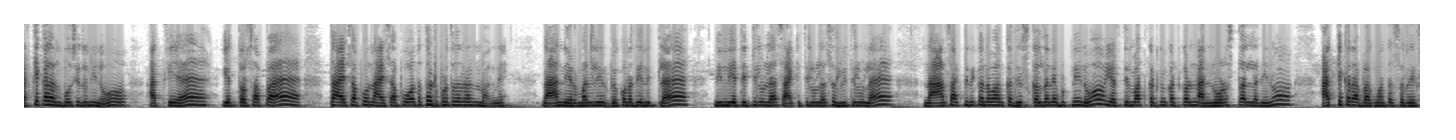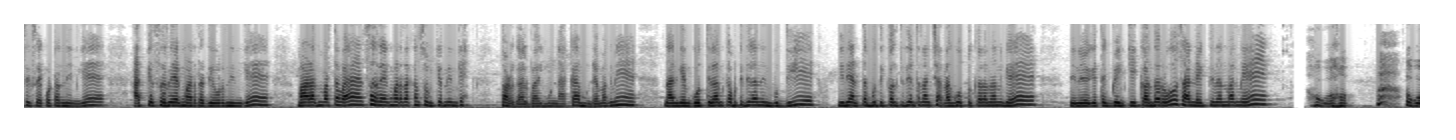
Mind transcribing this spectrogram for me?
ಅತ್ತೆ ಕಾಲ ಅನ್ಭವಿಸಿದ್ದು ನೀನು. ಅತ್ತೆಯ ಎತ್ತೋರ್ಸಪ್ಪ ತಾಯಿ ಸಾಪು, ನಾಯಿ ಸಾಪು ಅಂತ ತಟ್ಬಿಡ್ತದೆ ನನ್ನ ಮಗನೇ. ನಾನು ನಿರ್ಮಲ್ ಇರ್ಬೇಕು ಅನ್ನೋದು ಏನಿತ್ಲ? ನಿನ್ನ ಎತ್ತಿತ್ತಿಲ್ಲ ಸಾಕಿತ್ತಿಲ್ಲ ಸಲ್ವಿತ್ತಿಲ್ಲ ನಾನು ಸಾಕ್ತೀನಿ ಕಣವ ಅಂತ ದಿಸ್ಕಲ್ದನೆ ಬಿಟ್ಟು ನೀನು. ಎತ್ತಿನ ಮಾತು ಕಟ್ಕೊಂಡು ಕಟ್ಕೊಂಡು ನಾನು ನೋಡಿಸ್ತಲ್ಲ ನೀನು. ಅದಕ್ಕೆ ಕರ ಭಗವಂತ ಸರಿಯಾಗಿ ಸಿಕ್ಸೆ ಕೊಟ್ಟ ನಿನಗೆ. ಅದಕ್ಕೆ ಸರಿಯಾಗಿ ಮಾಡ್ತಾ ದೇವ್ರು ನಿನಗೆ. ಮಾಡೋದು ಮಾಡ್ತಾವ, ಸರಿಯಾಗಿ ಮಾಡ್ದಕ್ಕ ಸುಮ್ಕೆ ನಿನಗೆ. ತೊಡಗಲ್ ಬಾಯಿ ಮುನ್ನಾಕ ಮುಂಡೆ ಮಗನೇ. ನನಗೇನು ಗೊತ್ತಿಲ್ಲ ಅನ್ಕೊಬಿಟ್ಟಿದ್ದಿಲ್ಲ ನಿನ್ನ ಬುದ್ಧಿ? ನೀನು ಎಂಥ ಬುದ್ಧಿ ಕಲ್ತಿದ್ದೀನಿ ಅಂತ ನಂಗೆ ಚೆನ್ನಾಗಿ ಕರ ನನಗೆ. ನೀನು ಹೇಗೆ ಬೆಂಕಿ ಕಂದರು ಸಣ್ಣ ಹೇಗ್ತೀನಿ ನನ್ನ ಮಗನೇ. ಅವ್ವ ಅವ್ವ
